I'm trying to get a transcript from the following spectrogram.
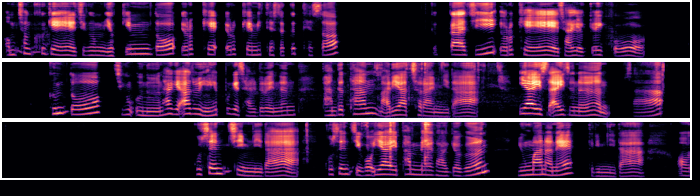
엄청 크게 지금 엮임도 이렇게 이렇게 밑에서 끝에서 끝까지 이렇게 잘 엮여 있고 금도 지금 은은하게 아주 예쁘게 잘 들어있는 반듯한 마리아 철화입니다. 이 아이 사이즈는 자 9cm입니다. 9cm고 이 아이 판매 가격은 6만원에 드립니다. 어,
